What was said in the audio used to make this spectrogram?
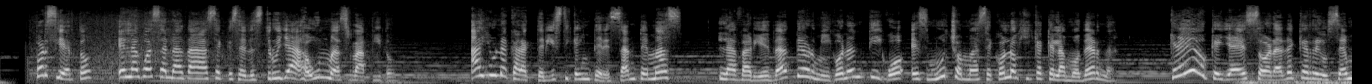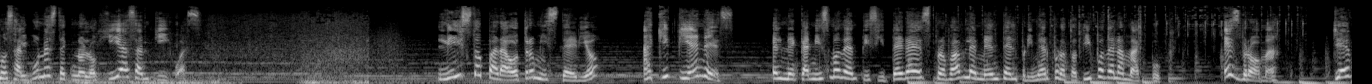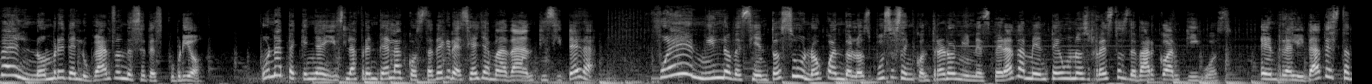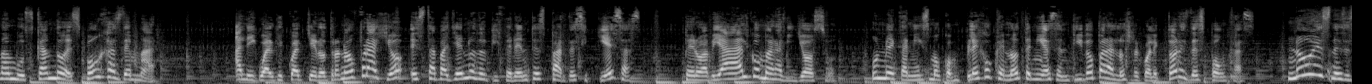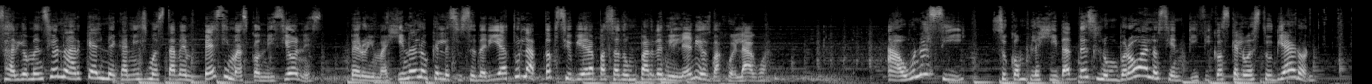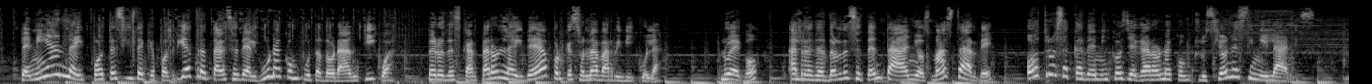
Por cierto, el agua salada hace que se destruya aún más rápido. Hay una característica interesante más. La variedad de hormigón antiguo es mucho más ecológica que la moderna. Creo que ya es hora de que reusemos algunas tecnologías antiguas. ¿Listo para otro misterio? Aquí tienes. El mecanismo de anticitera es probablemente el primer prototipo de la MacBook. Es broma. Lleva el nombre del lugar donde se descubrió, una pequeña isla frente a la costa de Grecia llamada Anticitera. Fue en 1901 cuando los buzos encontraron inesperadamente unos restos de barco antiguos. En realidad estaban buscando esponjas de mar. Al igual que cualquier otro naufragio, estaba lleno de diferentes partes y piezas. Pero había algo maravilloso, un mecanismo complejo que no tenía sentido para los recolectores de esponjas. No es necesario mencionar que el mecanismo estaba en pésimas condiciones, pero imagina lo que le sucedería a tu laptop si hubiera pasado un par de milenios bajo el agua. Aún así, su complejidad deslumbró a los científicos que lo estudiaron. Tenían la hipótesis de que podría tratarse de alguna computadora antigua, pero descartaron la idea porque sonaba ridícula. Luego, alrededor de 70 años más tarde, otros académicos llegaron a conclusiones similares.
